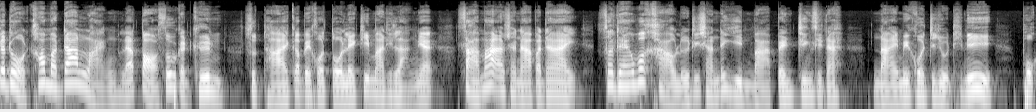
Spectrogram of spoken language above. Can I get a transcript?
กระโดดเข้ามาด้านหลังและต่อสู้กันขึ้น สุดท้ายก็เป็นคนตัวเล็กที่มาทีหลังเนี่ย สามารถเอาชนะไปได้ แสดงว่าข่าวหรือที่ฉันได้ยินมาเป็นจริงสินะ นายไม่ควรจะอยู่ที่นี่ พวก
